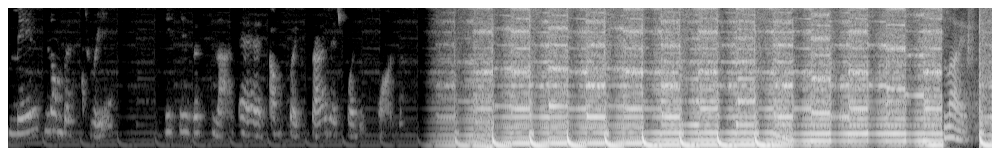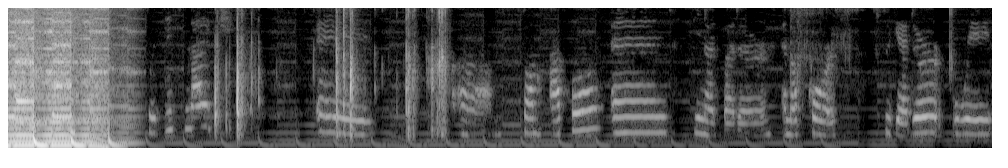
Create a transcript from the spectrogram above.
Meal number three. This is a snack and I'm so excited for this one. Life. So this snack is um, some apple and peanut butter and of course together with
